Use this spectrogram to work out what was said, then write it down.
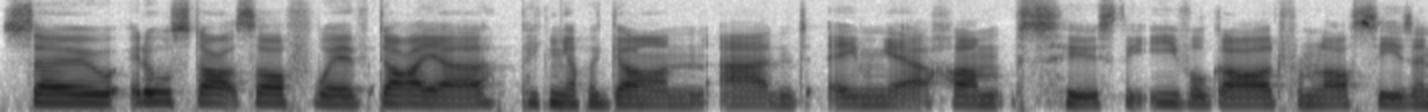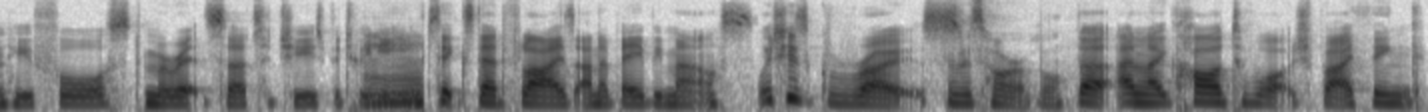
So it all starts off with Daya picking up a gun and aiming it at Humps, who's the evil guard from last season who forced Maritza to choose between eating mm. six dead flies and a baby mouse, which is gross It was horrible. but and like hard to watch. But I think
